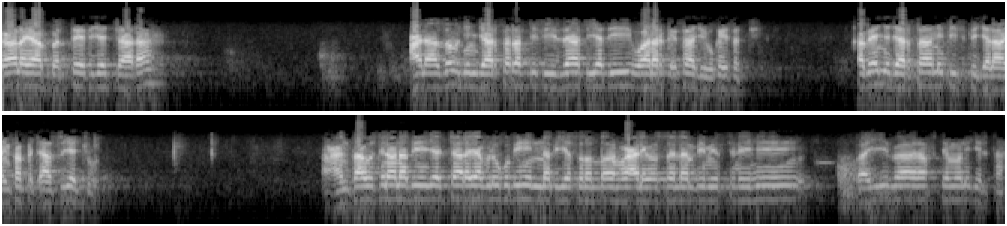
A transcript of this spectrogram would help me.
قال يا بتيتي ججا على زوج جارسرت في ذات يدي وأنا ارك اساجر كيستي قبين جارساني تيستي جلا ان فبجاسو يجو عن طاوسنا نبي ججار يبلغ به النبي صلى الله عليه وسلم بمثله طيبا رفتم جرته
